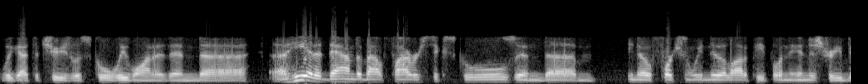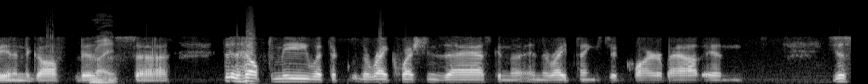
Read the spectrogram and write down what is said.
we got to choose what school we wanted, and uh, uh, he had it down to about five or six schools, and um, you know, fortunately, we knew a lot of people in the industry, being in the golf business. Uh, that helped me with the the right questions to ask and the and the right things to inquire about, and just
